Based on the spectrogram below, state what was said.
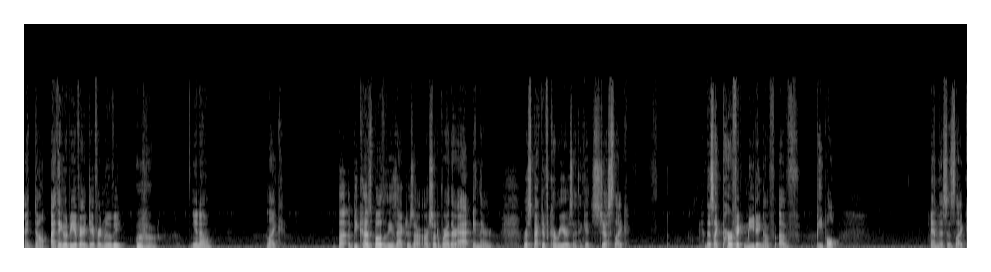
i don't i think it would be a very different movie mm-hmm. You know? Like but because both of these actors are, are sort of where they're at in their respective careers i think it's just like this like perfect meeting of of people. And this is like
